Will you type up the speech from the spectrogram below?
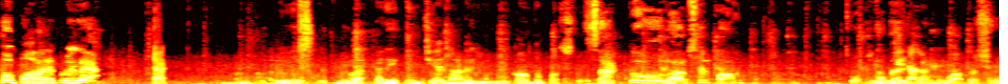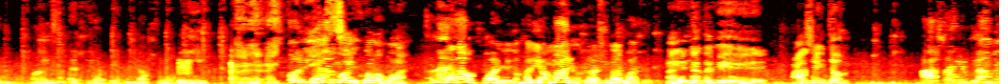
તો વાત કરી કેમ છે દાડે જો રોકાવ તો પડશે. શાક તો લાવશે પણ અમારી પર્સનલ વાત. આ સાઈડથી અમે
